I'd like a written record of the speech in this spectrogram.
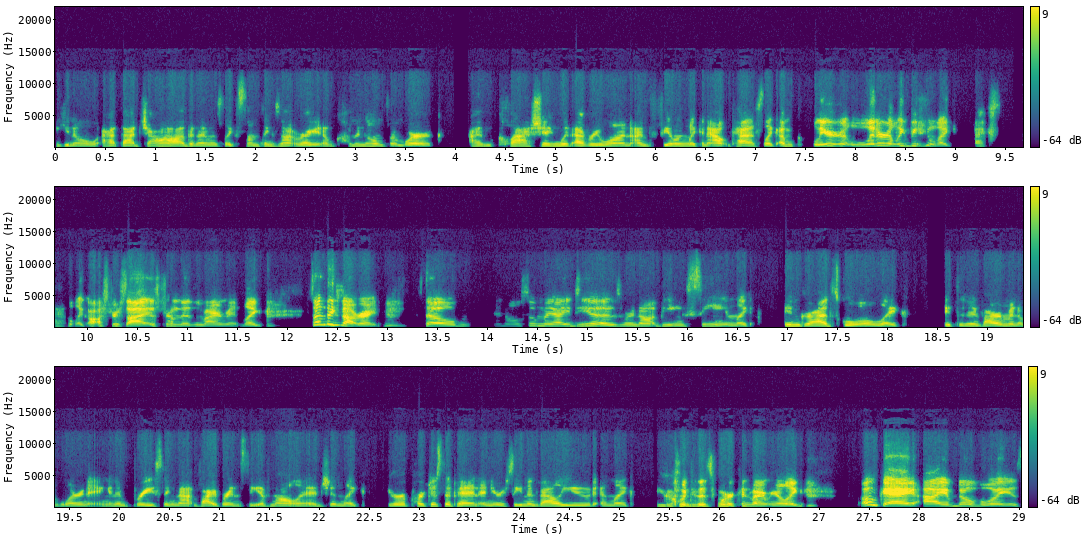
you know, at that job, and I was like, something's not right. I'm coming home from work. I'm clashing with everyone. I'm feeling like an outcast. Like I'm clear, literally being like ex, like ostracized from this environment. Like something's not right. So, and also my ideas were not being seen. Like in grad school, like it's an environment of learning and embracing that vibrancy of knowledge and like you're a participant and you're seen and valued and like you go into this work environment you're like okay i have no voice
